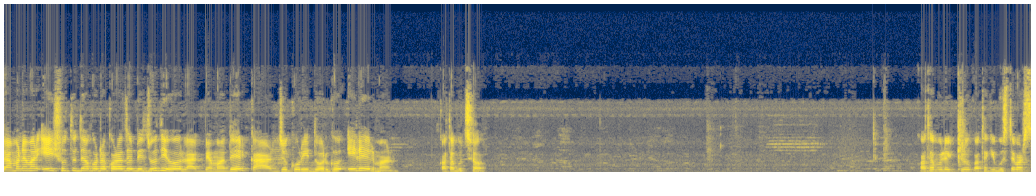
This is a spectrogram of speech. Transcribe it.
তার মানে আমার এই সূত্র দিয়ে অঙ্কটা করা যাবে যদিও লাগবে আমাদের কার্যকরী দৈর্ঘ্য এল এর মান। কথা বুঝছ? কথা বলে একটু কথা কি বুঝতে পারছ?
